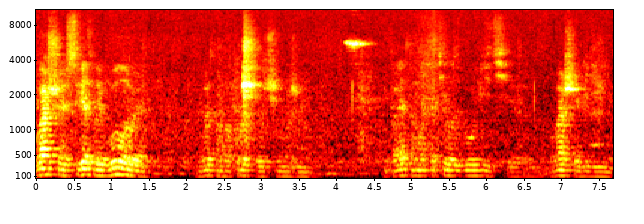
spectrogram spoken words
Ваши светлые головы в этом вопросе очень нужны. И поэтому хотелось бы увидеть э, ваше видение.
